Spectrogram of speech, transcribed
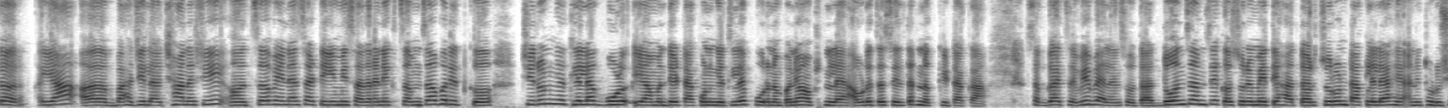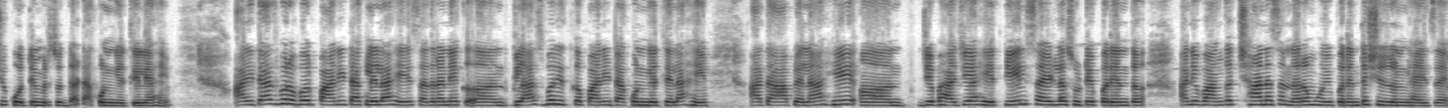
तर या भाजीला छान अशी चव येण्यासाठी मी साधारण एक चमचाभर इतकं चिरून घेतलेला गूळ यामध्ये टाकून घेतले पूर्णपणे ऑप्शनल आहे. आवडत असेल तर नक्की टाका. सगळ्या चवी बॅलन्स होतात दोन चमचे कसुरी मेथी हातावर चुरून टाकलेले आहे आणि थोडीशी कोथिंबीर सुद्धा टाकून घेतलेली आहे. आणि त्याचबरोबर पाणी टाकलेलं आहे. साधारण एक ग्लासभर इतकं पाणी टाकून घेतलेलं आहे. आता आपल्याला हे जे भाजी आहे तेल साईडला सुटेपर्यंत आणि वांग छान असं नरम होईपर्यंत शिजून घ्यायचं आहे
